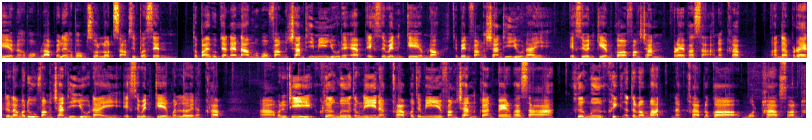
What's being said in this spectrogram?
Game นะครับผมรับไปเลยครับผมส่วนลด 30%ต่อไปผมจะแนะนำครับผมฟังก์ชันที่มีอยู่ในแอป X7 Game เนาะจะเป็นฟังก์ชันที่อยู่ใน X7 Game ก็ฟังก์ชันแปลภาษานะครับ อันดับแรกเดี๋ยวเรามาดูฟังก์ชันที่อยู่ใน X7 Game กันเลยนะครับามาดูที่เครื่องมือตรงนี้นะครับ ก็จะมีฟังก์ชันการแปลภาษา เครื่องมือคลิกอัตโนมัตินะครับ แล้วก็โหมดภาพซ้อนภ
